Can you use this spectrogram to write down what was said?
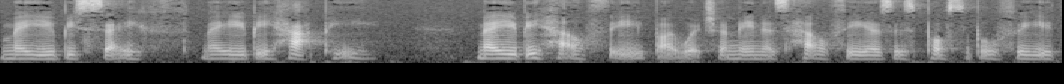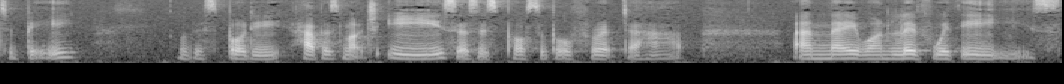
"May you be safe," "May you be happy," "May you be healthy," by which I mean as healthy as is possible for you to be, or this body have as much ease as is possible for it to have, and may one live with ease.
